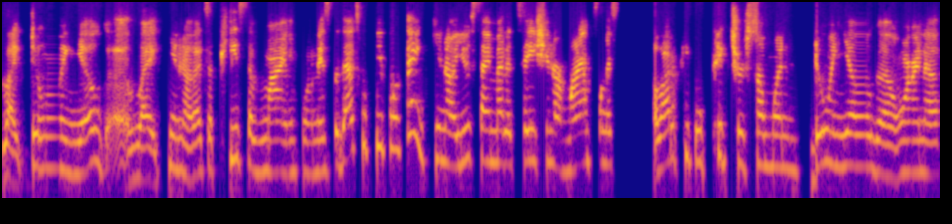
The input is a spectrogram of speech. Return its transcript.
like doing yoga, like, you know, that's a piece of mindfulness, but that's what people think. You know, you say meditation or mindfulness, a lot of people picture someone doing yoga or in a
